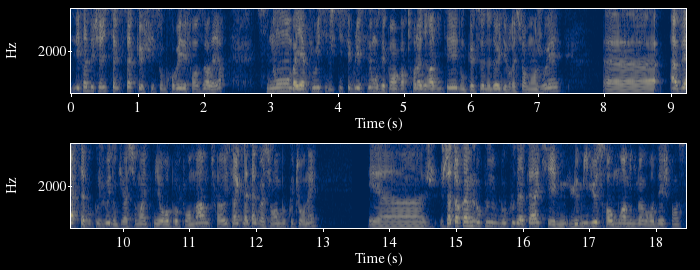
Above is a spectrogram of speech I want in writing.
les fans de Chelsea savent, que je suis son premier défenseur d'ailleurs. Sinon, bah, il y a Pulisic qui s'est blessé, on ne sait pas encore trop la gravité, donc Hudson Odoi devrait sûrement jouer. Euh, Avert a beaucoup joué, donc il va sûrement être mis au repos pour Mount. Enfin, oui, c'est vrai que l'attaque va sûrement beaucoup tourner. Et euh, j'attends quand même beaucoup, beaucoup d'attaques et le milieu sera au moins un minimum rodé, je pense.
